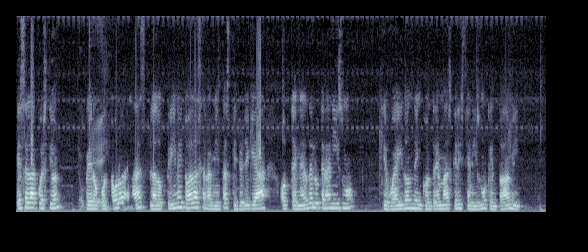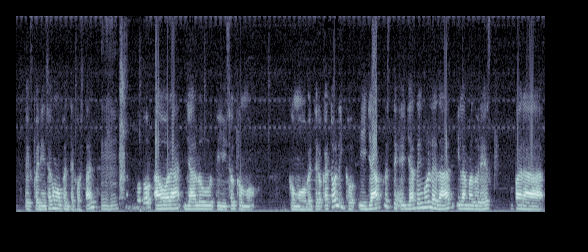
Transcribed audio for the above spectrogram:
esa es la cuestión, pero por todo lo demás, la doctrina y todas las herramientas que yo llegué a obtener del luteranismo, que fue ahí donde encontré más cristianismo que en toda mi experiencia como pentecostal, todo ahora ya lo utilizo como, como veterocatólico y ya pues te- ya tengo la edad y la madurez para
